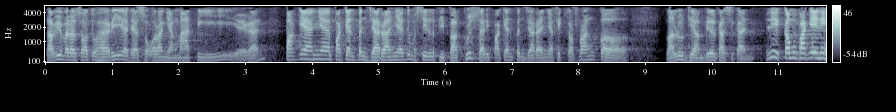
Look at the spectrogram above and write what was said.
Tapi pada suatu hari ada seorang yang mati, ya kan? Pakaiannya, pakaian penjaranya itu mesti lebih bagus dari pakaian penjaranya Viktor Frankl. Lalu diambil kasihkan. Ini kamu pakai ini.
